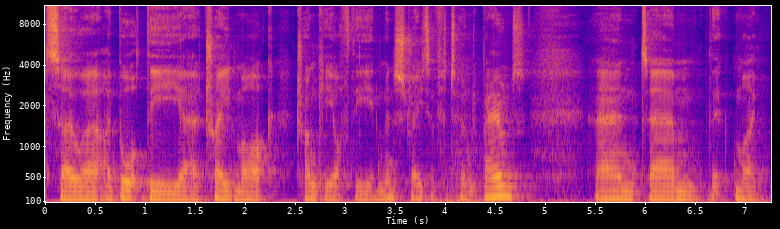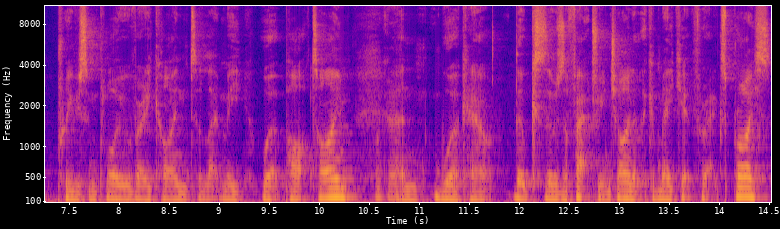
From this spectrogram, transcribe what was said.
So uh, I bought the uh, trademark Trunki off the administrator for two hundred pounds, and um, the, my previous employer were very kind to let me work part time Okay. and work out because there was a factory in China that could make it for X price.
